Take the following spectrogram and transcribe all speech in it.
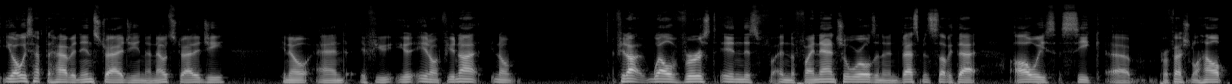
you always have to have an in strategy and an out strategy, you know. And if you, you you know if you're not you know if you're not well versed in this in the financial worlds and investment stuff like that, always seek uh, professional help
